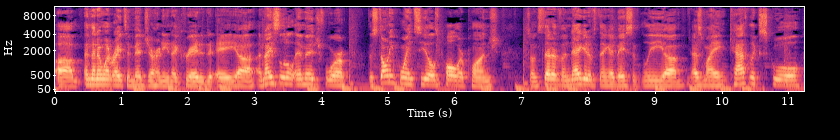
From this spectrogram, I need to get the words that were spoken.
Um, and then I went right to Midjourney and I created a uh, a nice little image for the Stony Point Seals Polar Plunge. So instead of a negative thing, I basically, uh, as my Catholic school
